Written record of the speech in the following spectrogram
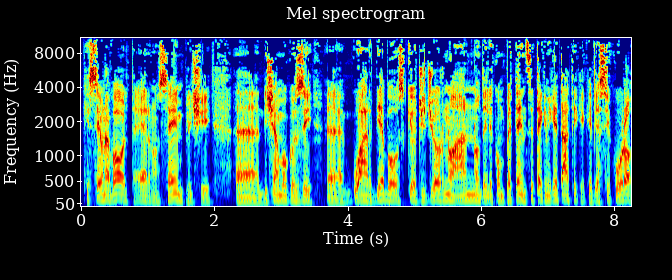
che se una volta erano semplici, eh, diciamo così, eh, guardie a boschi, oggigiorno hanno delle competenze tecniche e tattiche che vi assicuro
